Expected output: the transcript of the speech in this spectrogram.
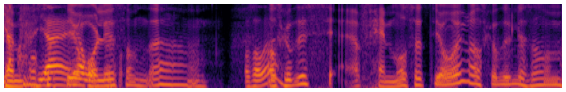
75 jeg- jeg år, liksom. Det, Hva sa da skal du se 75 år, da skal du liksom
